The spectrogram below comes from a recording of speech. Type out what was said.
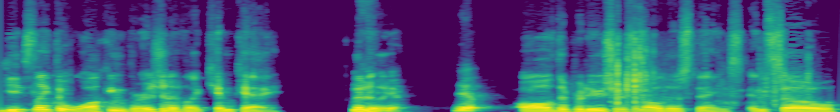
He's like the walking version of like Kim K. Literally. Yep. yep. All the producers and all those things. And so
